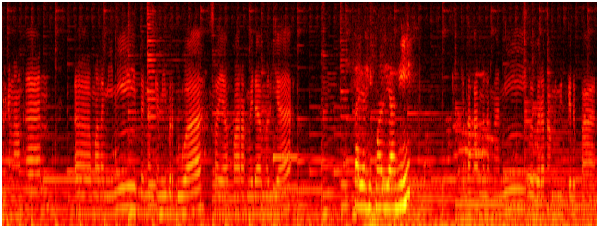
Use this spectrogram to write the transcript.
perkenalkan eh, malam ini dengan kami berdua, saya Farah Meda Melia. Saya Hikmaliani. Kita akan menemani beberapa menit ke depan.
